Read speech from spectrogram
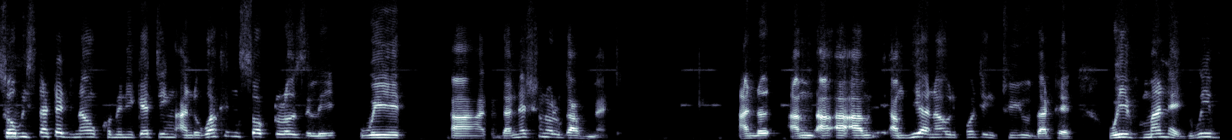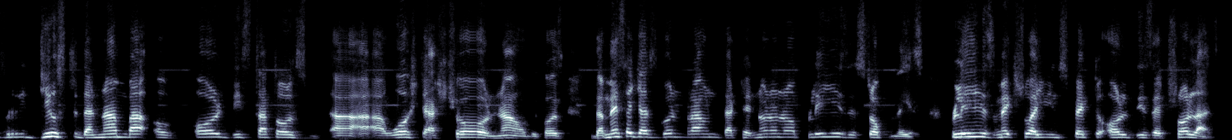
So we started now communicating and working so closely with uh, the national government. And uh, I'm, I, I'm, I'm here now reporting to you that uh, we've managed, we've reduced the number of all these turtles uh, washed ashore now because the message has gone around that uh, no, no, no, please stop this. Please make sure you inspect all these uh, trawlers.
